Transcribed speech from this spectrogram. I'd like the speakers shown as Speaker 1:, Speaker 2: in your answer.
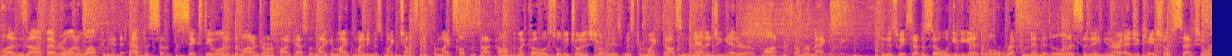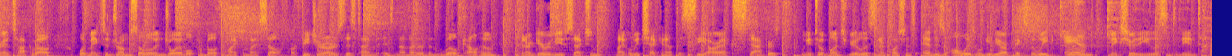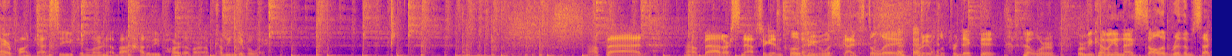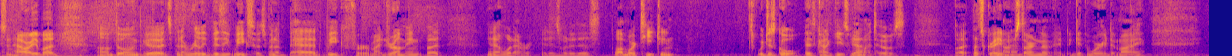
Speaker 1: What is up, everyone? Welcome into episode 61 of the Modern Drummer Podcast with Mike and Mike. My name is Mike Johnston from Mike'sLessons.com, and my co host will be joining us shortly is Mr. Mike Dawson, managing editor of Modern Drummer Magazine. In this week's episode, we'll give you guys a little recommended listening. In our educational section, we're going to talk about what makes a drum solo enjoyable for both Mike and myself. Our featured artist this time is none other than Will Calhoun. In our gear review section, Mike will be checking out the CRX stackers. We'll get to a bunch of your listener questions, and as always, we'll give you our picks of the week and make sure that you listen to the entire podcast so you can learn about how to be part of our upcoming giveaway. Not bad. Not bad. Our snaps are getting closer, even with Skype's delay. We're able to predict it. we're we're becoming a nice, solid rhythm section. How are you, bud?
Speaker 2: I'm doing good. It's been a really busy week, so it's been a bad week for my drumming. But you know, whatever. It is what it is. A lot more teaching, which is cool. It kind of keeps me
Speaker 1: Yeah.
Speaker 2: on my toes. But
Speaker 1: That's great,
Speaker 2: I'm
Speaker 1: man.
Speaker 2: starting to eh, get worried at my,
